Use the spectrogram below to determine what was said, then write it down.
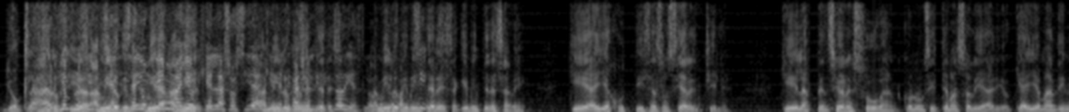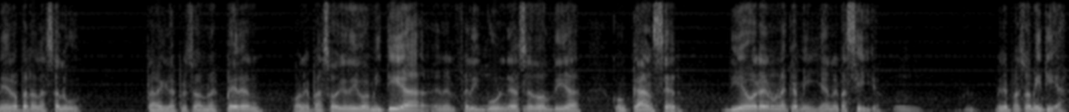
Yo, claro, si, a mí lo que, hay un bien mayor que es la sociedad, a mí lo que me interesa, a mí lo que me interesa, ¿qué me interesa a mí? que haya justicia social en Chile, que las pensiones suban con un sistema solidario, que haya más dinero para la salud, para que las personas no esperen, como le pasó, yo digo, a mi tía en el Félix Bulne hace dos días, con cáncer, 10 horas en una camilla, en el pasillo. Me le pasó a mi tía.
